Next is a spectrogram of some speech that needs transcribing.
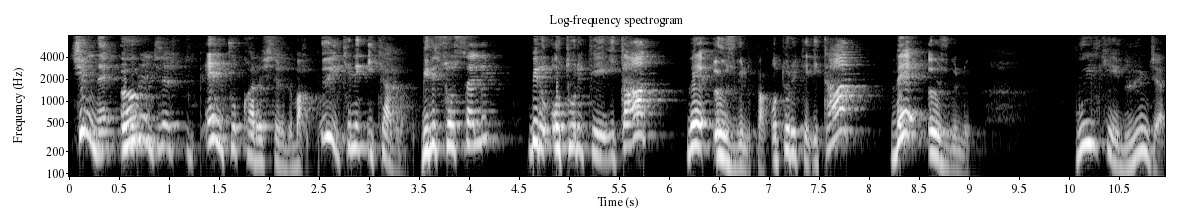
Şimdi öğrenciler en çok karıştırdı. Bak bu ilkenin iki adı var. Biri sosyallik, biri otoriteye itaat ve özgürlük. Bak otorite itaat ve özgürlük. Bu ilkeyi duyunca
